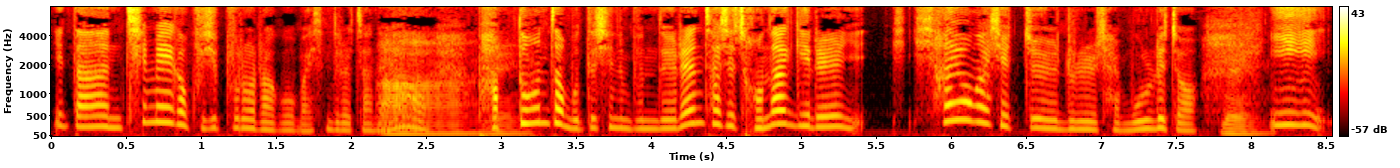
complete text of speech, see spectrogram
일단 치매가 90%라고 말씀드렸잖아요. 아, 밥도 혼자 못 드시는 분들은 사실 전화기를 이- 사용하실 줄을 잘 모르죠. 네. 네. 이,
